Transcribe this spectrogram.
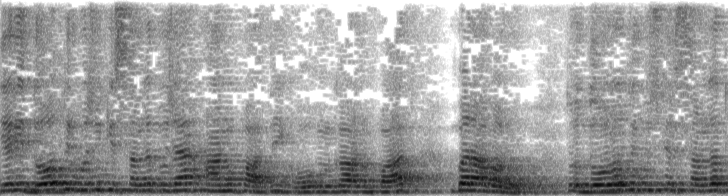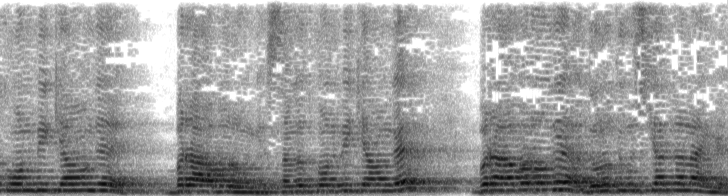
यदि दो त्रिभुजों की संगत भुजाएँ आनुपातिक हो, उनका अनुपात बराबर हो तो दोनों त्रिभुज के संगत कोण भी क्या होंगे? बराबर होंगे। संगत कोण भी क्या होंगे? बराबर होंगे। दोनों त्रिभुज क्या कहलाएँगे?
